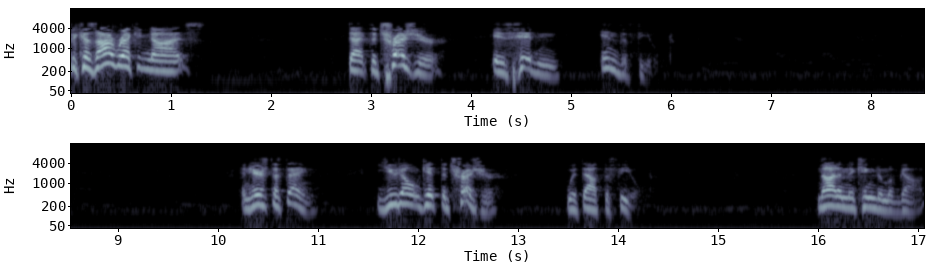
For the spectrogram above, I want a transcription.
Because I recognize that the treasure is hidden in the field. And here's the thing you don't get the treasure without the field, not in the kingdom of God.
